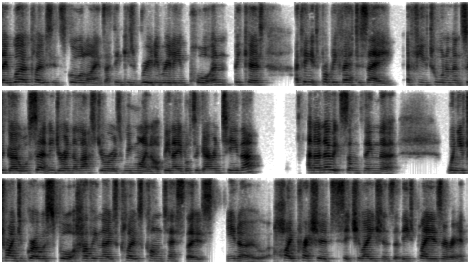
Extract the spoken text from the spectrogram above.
they were close in score lines, I think, is really, really important because I think it's probably fair to say a few tournaments ago, or certainly during the last Euros, we might not have been able to guarantee that. And I know it's something that when you're trying to grow a sport, having those close contests, those you know high pressured situations that these players are in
